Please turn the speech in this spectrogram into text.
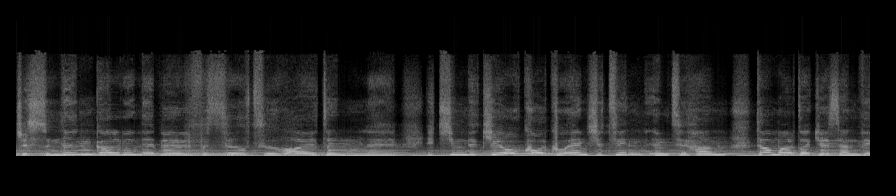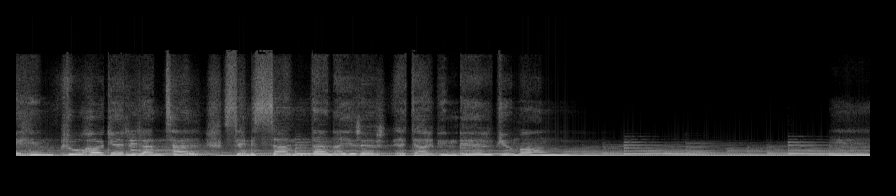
Cesenin kalbinde bir fısıltı var dinle. İçimdeki o korku en çetin imtihan. Damarda gezen vehim ruha gerilen tel. Seni senden ayırır eder bin bir güman. Hmm.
